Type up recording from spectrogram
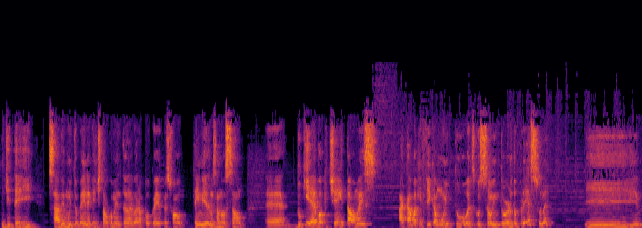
de TI sabe muito bem, né, que a gente estava comentando agora há pouco aí, o pessoal tem mesmo essa noção é, do que é blockchain e tal, mas acaba que fica muito a discussão em torno do preço, né? E,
